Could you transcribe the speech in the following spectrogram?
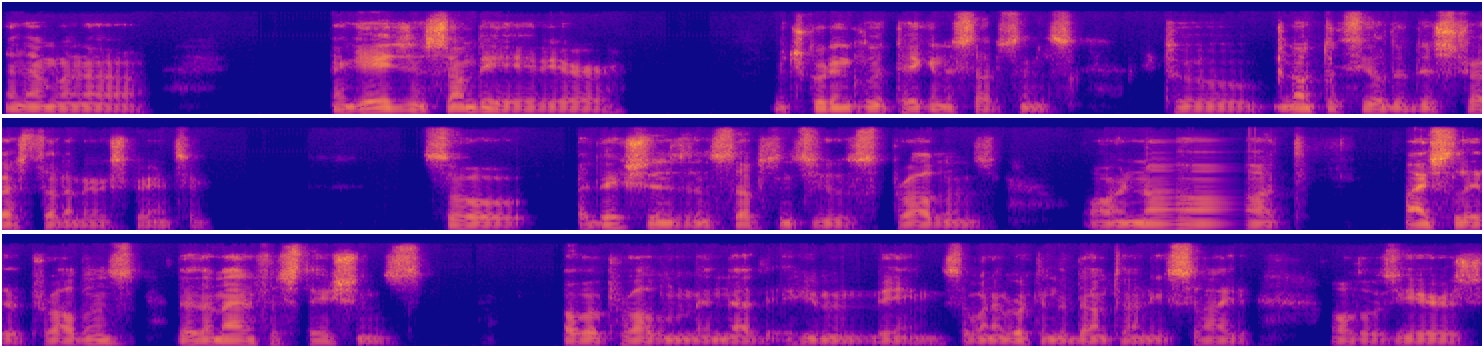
and I'm going to engage in some behavior, which could include taking a substance to not to feel the distress that I'm experiencing. So addictions and substance use problems are not isolated problems. They're the manifestations of a problem in that human being. So when I worked in the downtown east side all those years,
